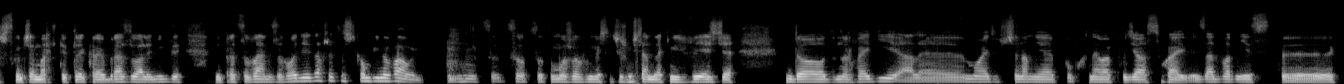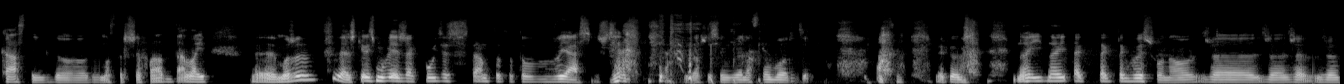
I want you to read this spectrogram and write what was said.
Skończyłem architekturę krajobrazu, ale nigdy nie pracowałem w zawodzie i zawsze coś kombinowałem, co, co, co tu można wymyślić. Już myślałem o jakimś wyjeździe do, do Norwegii, ale moja dziewczyna mnie popchnęła, powiedziała, słuchaj, za dwa dni jest casting do, do Masterchefa, dawaj, może, wiesz, kiedyś mówiłeś, że jak pójdziesz tam, to, to, to wyjaśnisz, nie? Zawsze się mówię na snowboardzie. No i, no i tak, tak, tak wyszło, no, że, że, że, że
